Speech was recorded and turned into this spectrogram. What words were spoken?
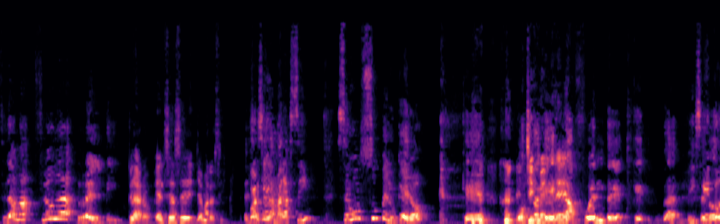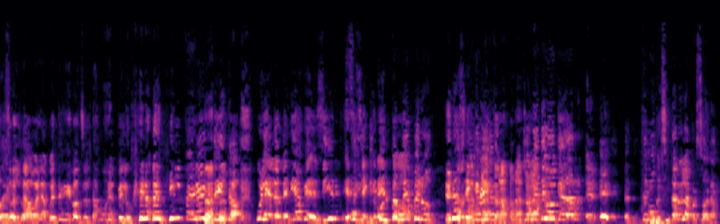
Se llama Floda Relti. Claro, él se hace llamar así. Él ¿Por se qué? llamará así, según su peluquero, que posta chisme, que ¿eh? es la fuente que dice Que todo consultamos, esto. la fuente que consultamos el peluquero de Gil Pérez. listo. Julia, lo tenías que decir, era Sí, secreto. discúlpeme, pero Era secreto. yo le tengo que dar, eh, eh, eh, tengo que citar a la persona.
